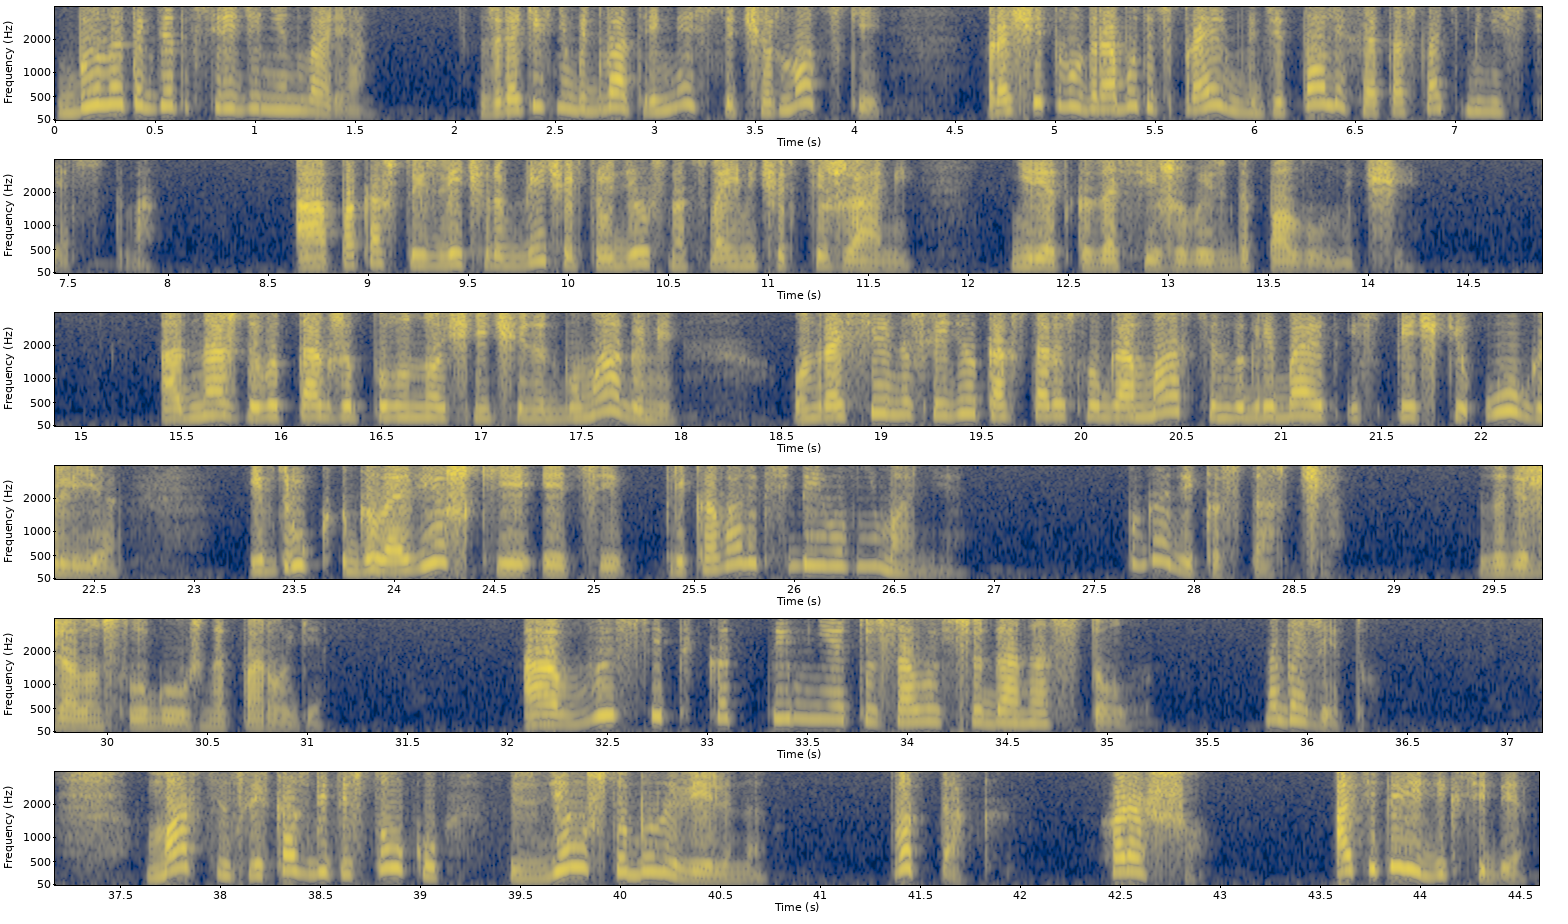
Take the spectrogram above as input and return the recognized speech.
Было это где-то в середине января. За каких-нибудь два-три месяца Черноцкий рассчитывал доработать проект в деталях и отослать в министерство. А пока что из вечера в вечер трудился над своими чертежами, нередко засиживаясь до полуночи. Однажды вот так же полуночничая над бумагами, он рассеянно следил, как старый слуга Мартин выгребает из печки уголья, и вдруг головешки эти приковали к себе его внимание. «Погоди-ка, старче!» Задержал он слугу уже на пороге. «А высыпь-ка ты мне эту залу сюда на стол, на газету». Мартин, слегка сбитый с толку, сделал, что было велено. «Вот так. Хорошо. А теперь иди к себе».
